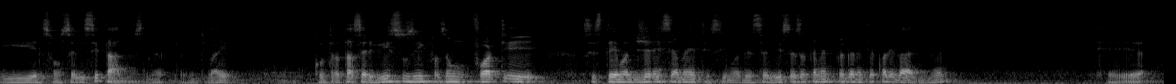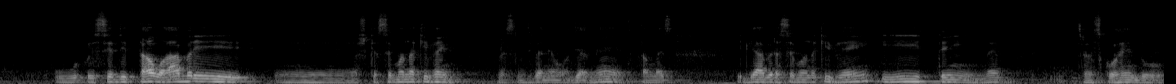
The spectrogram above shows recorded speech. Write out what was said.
e eles vão ser licitados. Né? A gente vai contratar serviços e fazer um forte sistema de gerenciamento em cima desse serviço exatamente para garantir a qualidade. Né? É, o, esse edital abre, é, acho que a semana que vem, né, se não tiver nenhum adiamento, tá, mas ele abre a semana que vem e tem, né, transcorrendo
